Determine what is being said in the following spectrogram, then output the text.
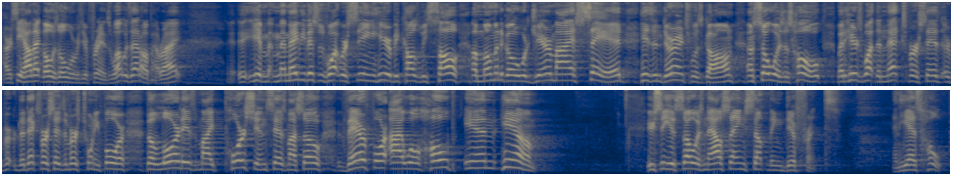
Or see how that goes over with your friends. What was that all about, right? Maybe this is what we're seeing here because we saw a moment ago where Jeremiah said his endurance was gone and so was his hope. But here's what the next verse says. The next verse says in verse 24, "The Lord is my portion," says my soul. Therefore, I will hope in Him. You see, his soul is now saying something different, and he has hope.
